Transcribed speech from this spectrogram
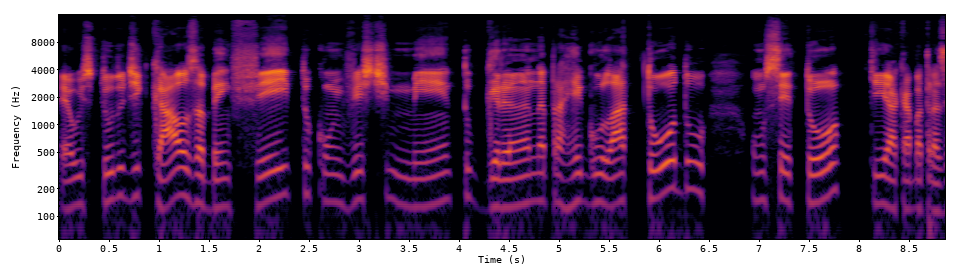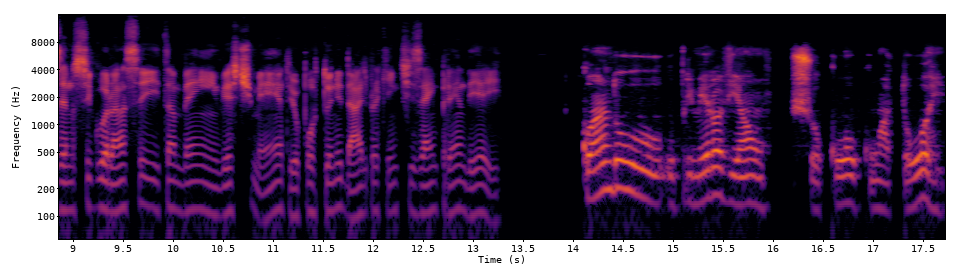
é o estudo de causa bem feito, com investimento, grana para regular todo um setor que acaba trazendo segurança e também investimento e oportunidade para quem quiser empreender aí. Quando o primeiro avião chocou com a torre,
